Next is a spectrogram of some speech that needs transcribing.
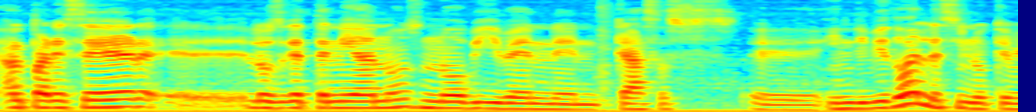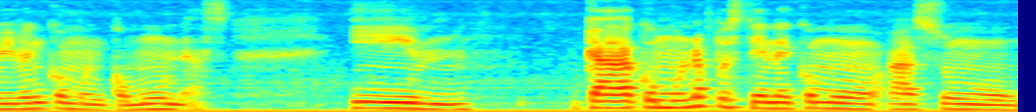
al parecer eh, los getenianos no viven en casas eh, individuales, sino que viven como en comunas. Y cada comuna pues tiene como a su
